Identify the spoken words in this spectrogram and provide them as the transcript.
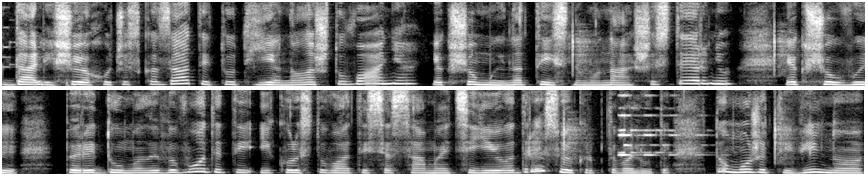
Далі, що я хочу сказати, тут є налаштування. Якщо ми натиснемо на шестерню, якщо ви передумали виводити і користуватися саме цією адресою криптовалюти, то можете вільно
